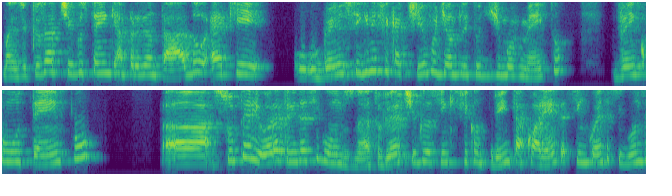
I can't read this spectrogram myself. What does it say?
Mas o que os artigos têm apresentado é que o ganho significativo de amplitude de movimento vem com o tempo superior a 30 segundos, né? Tu vê uhum. artigos assim que ficam 30, 40, 50 segundos,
